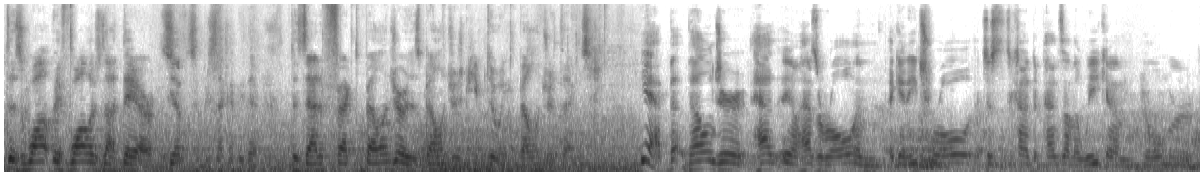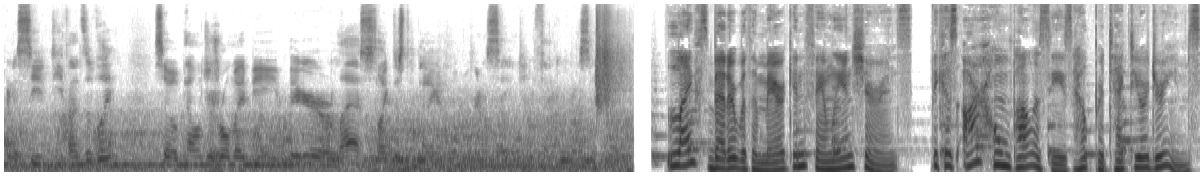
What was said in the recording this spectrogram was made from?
does Wall, if Waller's not there, Yep. somebody's not going to be there. Does that affect Bellinger, or does Bellinger keep doing Bellinger things? Yeah, Be- Bellinger has you know has a role, and again, each role just kind of depends on the week and what we're going to see defensively. So Bellinger's role might be bigger or less, like just depending on what we're going to see. What we think we're going to see. Life's better with American Family Insurance because our home policies help protect your dreams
